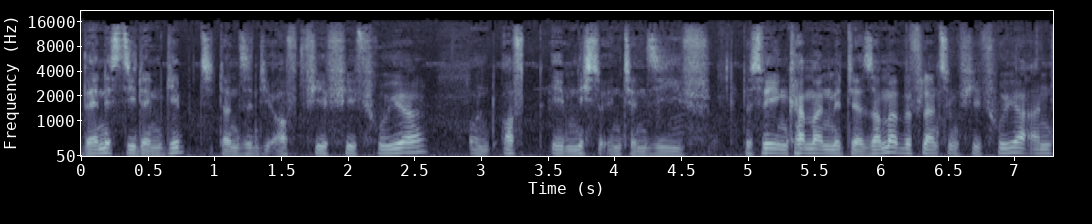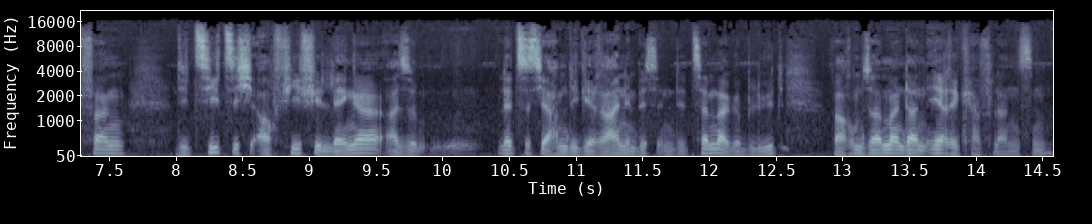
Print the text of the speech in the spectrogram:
wenn es die denn gibt, dann sind die oft viel, viel früher und oft eben nicht so intensiv. Deswegen kann man mit der Sommerbepflanzung viel früher anfangen. Die zieht sich auch viel, viel länger. Also letztes Jahr haben die Geranien bis in Dezember geblüht. Warum soll man dann Erika pflanzen?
